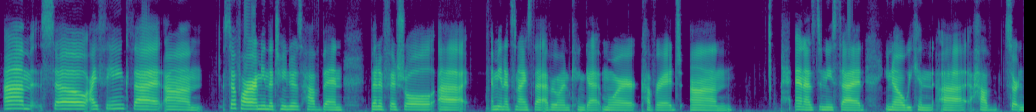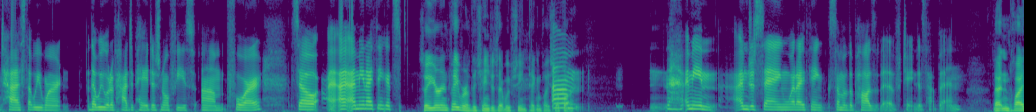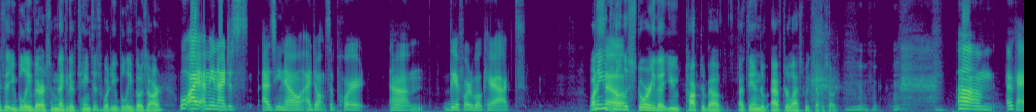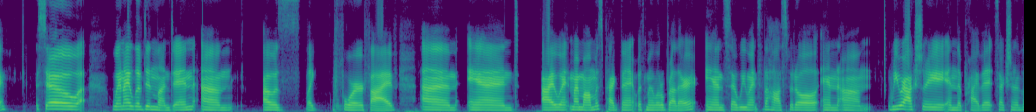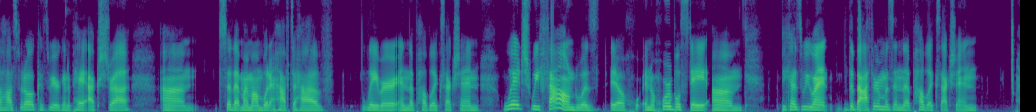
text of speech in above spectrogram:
Um, so I think that um, so far, I mean, the changes have been beneficial. Uh, I mean, it's nice that everyone can get more coverage. Um, and as Denise said, you know, we can uh, have certain tests that we weren't that we would have had to pay additional fees um, for. So, I, I, mean, I think it's. So you're in favor of the changes that we've seen taking place so um, far? I mean, I'm just saying what I think some of the positive changes have been. That implies that you believe there are some negative changes. What do you believe those are? Well, I, I mean, I just, as you know, I don't support um, the Affordable Care Act. Why don't you so, tell the story that you talked about at the end of after last week's episode? um, okay. So when I lived in London, um, I was like four or five, um, and I went. My mom was pregnant with my little brother, and so we went to the hospital, and um, we were actually in the private section of the hospital because we were going to pay extra, um, so that my mom wouldn't have to have labor in the public section, which we found was in a, in a horrible state um, because we went. The bathroom was in the public section.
